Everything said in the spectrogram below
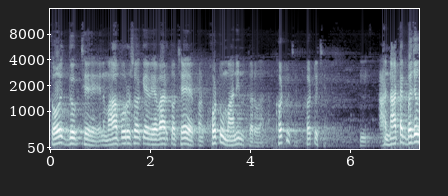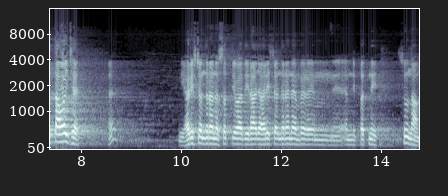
તો જ દુઃખ છે. એટલે મહાપુરુષો કે વ્યવહાર તો છે, પણ ખોટું માનીને કરવાના. ખોટું છે ખોટું છે. આ નાટક ભજવતા હોય છે. હરિશ્ચંદ્ર ને સત્યવાદી રાજા હરિશ્ચંદ્ર ને એમની પત્ની શું નામ?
